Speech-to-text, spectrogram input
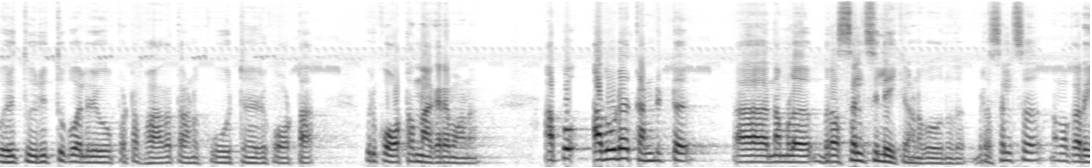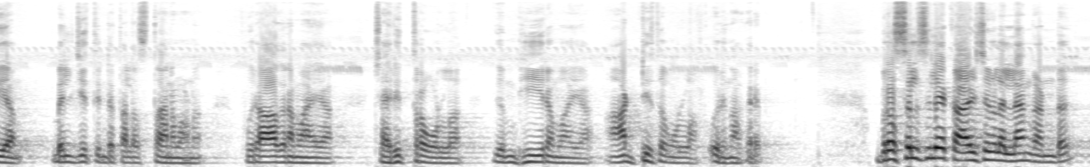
ഒരു തുരുത്തു പോലെ രൂപപ്പെട്ട ഭാഗത്താണ് കൂറ്റനൊരു കോട്ട ഒരു കോട്ട നഗരമാണ്. അപ്പോൾ അതുകൂടെ കണ്ടിട്ട് നമ്മൾ ബ്രസൽസിലേക്കാണ് പോകുന്നത്. ബ്രസൽസ് നമുക്കറിയാം ബെൽജിയത്തിന്റെ തലസ്ഥാനമാണ്. പുരാതനമായ ചരിത്രമുള്ള ഗംഭീരമായ ആഢ്യതമുള്ള ഒരു നഗരം. ബ്രസൽസിലെ കാഴ്ചകളെല്ലാം കണ്ട്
